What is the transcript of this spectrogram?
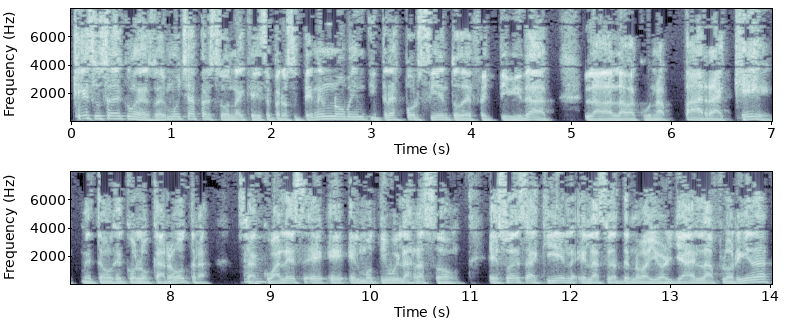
¿Qué sucede con eso? Hay muchas personas que dicen, pero si tiene un 93% de efectividad la, la vacuna, ¿para qué me tengo que colocar otra? O sea, ¿cuál es eh, eh, el motivo y la razón? Eso es aquí en, en, la ciudad de Nueva York. Ya en la Florida,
